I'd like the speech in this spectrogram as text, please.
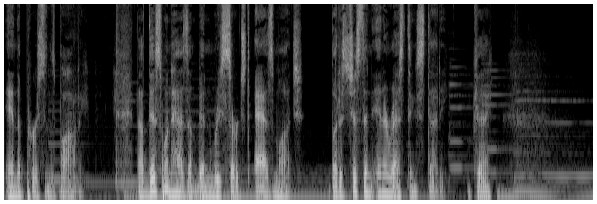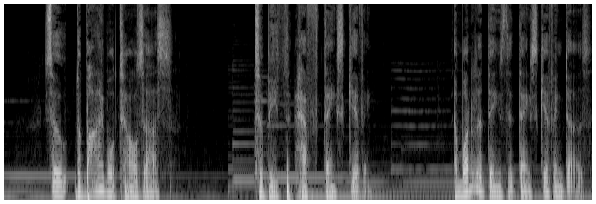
in the person's body. Now, this one hasn't been researched as much, but it's just an interesting study, okay? So, the Bible tells us to be have thanksgiving. And one of the things that Thanksgiving does,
